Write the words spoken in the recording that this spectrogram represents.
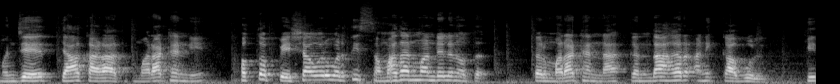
म्हणजे त्या काळात मराठ्यांनी फक्त पेशावरवरती समाधान मानलेलं नव्हतं. तर मराठ्यांना कंदाहर आणि काबूल ही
